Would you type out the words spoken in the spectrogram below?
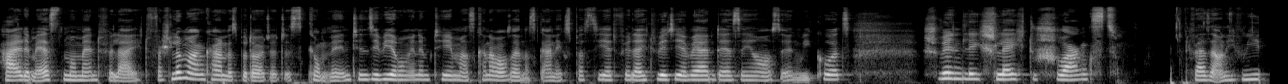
halt im ersten Moment vielleicht verschlimmern kann. Das bedeutet, es kommt eine Intensivierung in dem Thema. Es kann aber auch sein, dass gar nichts passiert. Vielleicht wird dir während der Seance irgendwie kurz schwindlig, schlecht, du schwankst. Ich weiß ja auch nicht, wie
